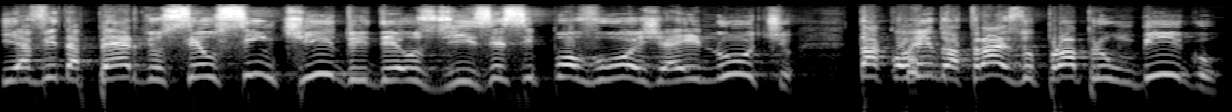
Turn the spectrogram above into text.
E a vida perde o seu sentido, e Deus diz: esse povo hoje é inútil, está correndo atrás do próprio umbigo.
